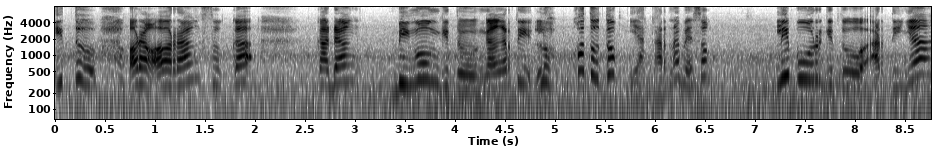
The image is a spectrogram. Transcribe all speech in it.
itu orang-orang suka kadang bingung gitu, nggak ngerti, loh kok tutup? Ya karena besok libur gitu. Artinya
